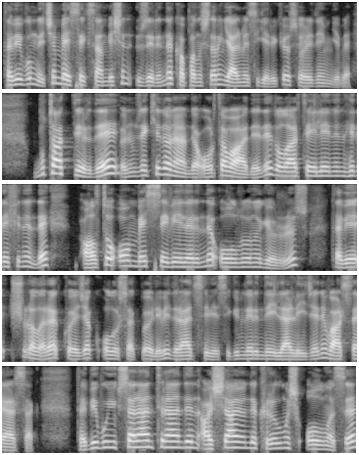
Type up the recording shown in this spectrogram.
Tabi bunun için 5.85'in üzerinde kapanışların gelmesi gerekiyor söylediğim gibi. Bu takdirde önümüzdeki dönemde orta vadede dolar TL'nin hedefinin de 6-15 seviyelerinde olduğunu görürüz. Tabi şuralara koyacak olursak böyle bir direnç seviyesi günlerinde ilerleyeceğini varsayarsak. Tabi bu yükselen trendin aşağı yönde kırılmış olması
